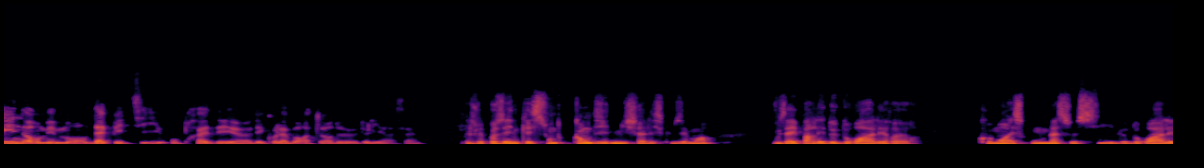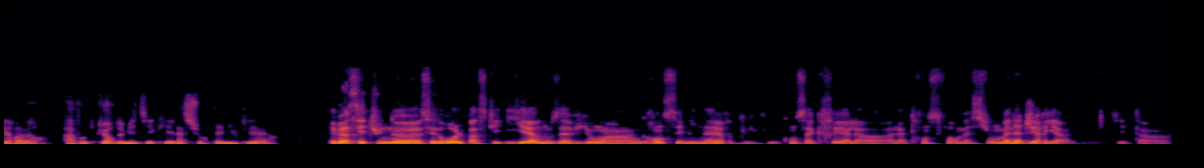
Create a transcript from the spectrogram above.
énormément d'appétit auprès des, euh, collaborateurs de, de l'IRSN. Je vais poser une question de Candide, Michel, excusez-moi. Vous avez parlé de droit à l'erreur. Comment est-ce qu'on associe le droit à l'erreur à votre cœur de métier qui est la sûreté nucléaire? Eh bien, c'est une, euh, c'est drôle parce qu'hier nous avions un grand séminaire consacré à la, à la transformation managériale, qui est un,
